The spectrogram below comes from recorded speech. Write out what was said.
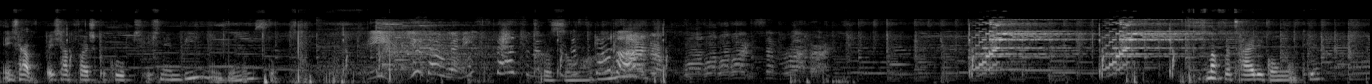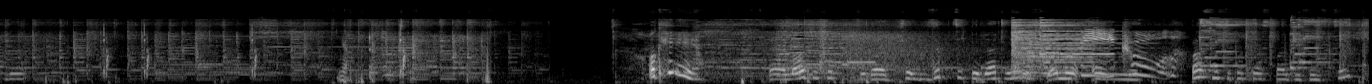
ich hab, ich hab falsch geguckt. Ich nehme B und du nimmst du. Ich mach Verteidigung, okay? Ja. Okay. Äh, Leute, ich habe sogar schon die 70 Bewertungen. Ich gerne ähm, cool. was mit dem Podcast 250.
